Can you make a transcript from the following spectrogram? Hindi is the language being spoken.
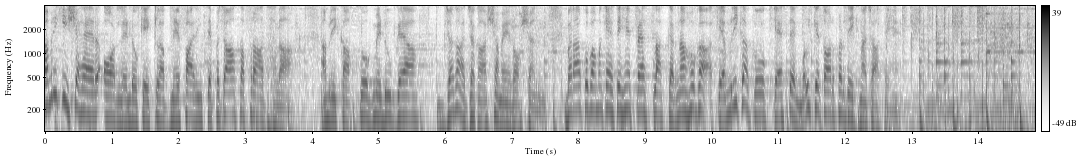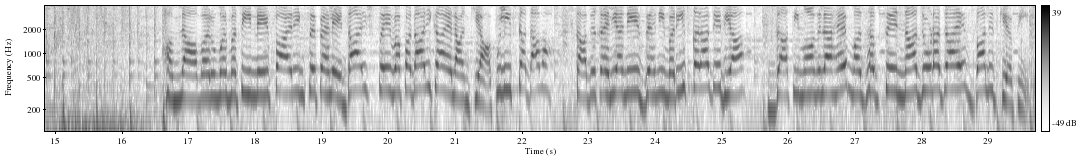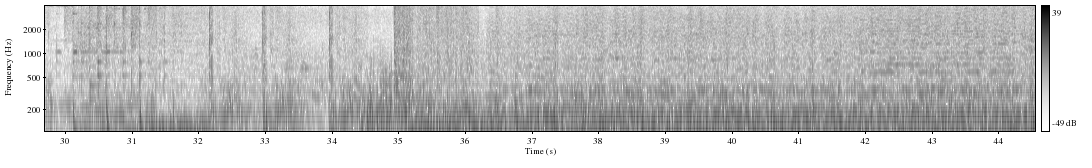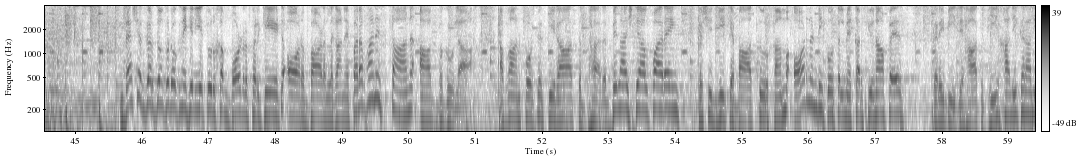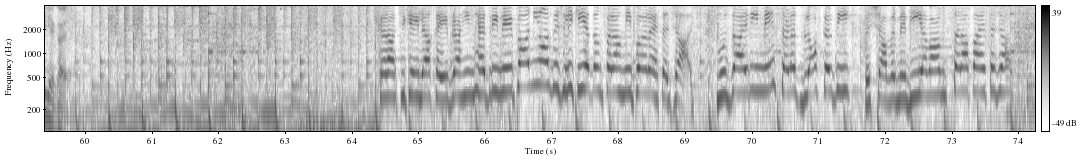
अमरीकी शहर ऑरलैंडो के क्लब में फायरिंग से 50 अफराद हलाक। अमरीका सोग में डूब गया जगह जगह शमे रोशन। बराक ओबामा कहते हैं, फैसला करना होगा कि अमरीका को कैसे मुल्क के तौर पर देखना चाहते हैं। हमलावर उमर मतीन ने फायरिंग से पहले दाइश से वफादारी का ऐलान किया। पुलिस का दावा, सबक एहलिया ने जहनी मरीज़ करार दे दिया। जाती मामला है, मज़हब से ना जोड़ा जाए वालिद की अपील। दहशत गर्दों को रोकने के लिए तुरखम बॉर्डर पर गेट और बाढ़ लगाने पर अफ़गानिस्तान आग बगूला। अफगान फोर्सेस की रात भर बिला इश्तियाल फायरिंग कशीदगी के बाद तुरखम और लंडी कोतल में कर्फ्यू नाफिज करीबी देहात भी खाली करा लिए गए। कराची के इलाके इब्राहिम हैदरी में पानी और बिजली की अदम फराहमी पर एहतजाज। मुजाहरीन ने सड़क ब्लॉक कर दी, पेशावर में भी आवाम सरापा एहतजाज।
